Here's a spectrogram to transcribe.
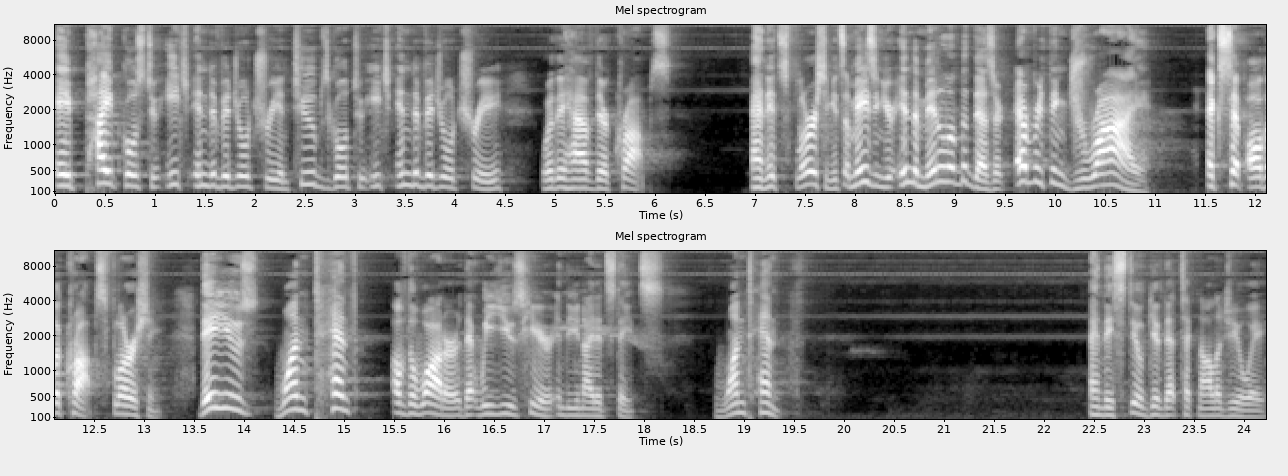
A pipe goes to each individual tree, and tubes go to each individual tree where they have their crops. And it's flourishing. It's amazing. You're in the middle of the desert, everything dry except all the crops flourishing. They use one tenth of the water that we use here in the United States. One tenth. And they still give that technology away.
